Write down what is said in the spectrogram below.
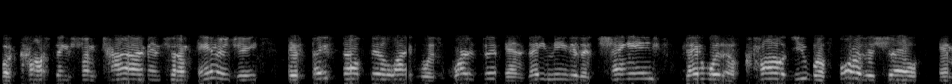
but costing some time and some energy. If they felt their life was worth it and they needed a change, they would have called you before the show and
